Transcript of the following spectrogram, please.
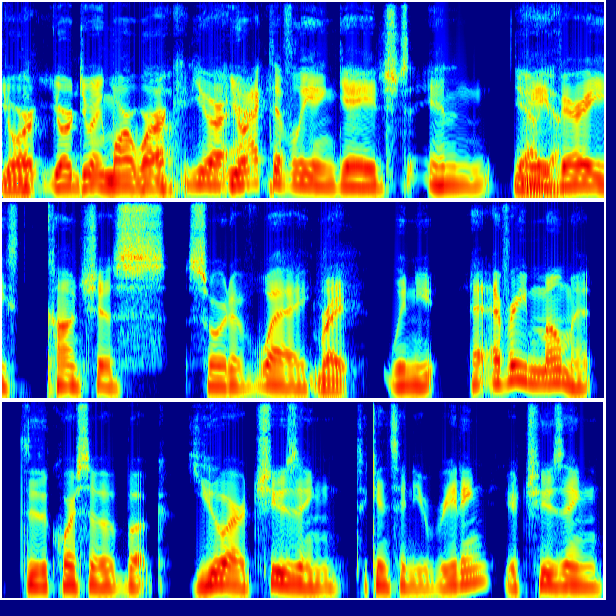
You're, you're doing more work. You are You're- actively engaged in Yeah, a yeah. very conscious sort of way. Right. When you, at every moment through the course of a book, you are choosing to continue reading. You're choosing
